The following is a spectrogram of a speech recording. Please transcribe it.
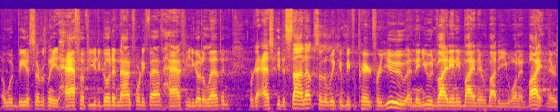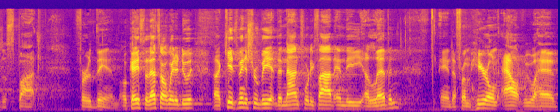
would be a service. We need half of you to go to 9:45, half of you to go to 11. We're going to ask you to sign up so that we can be prepared for you, and then you invite anybody and everybody you want to invite, and there's a spot for them. Okay, so that's our way to do it. Uh, kids ministry will be at the 9:45 and the 11, and uh, from here on out, we will have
